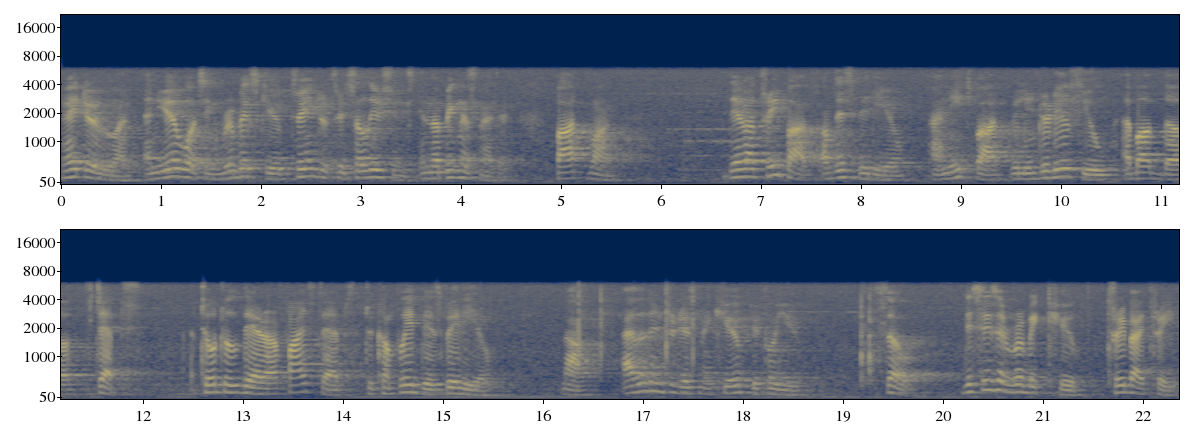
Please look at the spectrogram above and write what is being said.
Hey to everyone, and you are watching Rubik's Cube 3 into 3 Solutions in the Beginner's Method, Part 1. There are three parts of this video, and each part will introduce you about the steps. Total there are 5 steps to complete this video. Now, I will introduce my cube before you. So, this is a Rubik's Cube 3 by 3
